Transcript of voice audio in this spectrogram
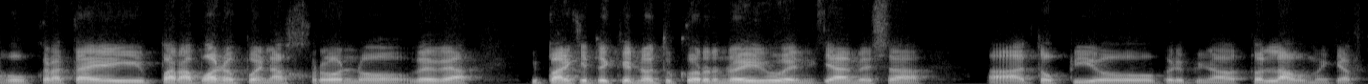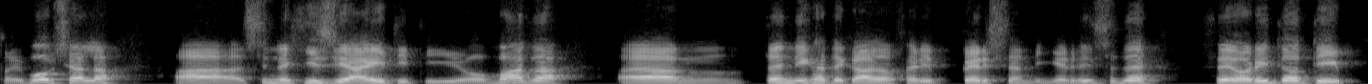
που κρατάει παραπάνω από ένα χρόνο. Βέβαια, υπάρχει το κενό του κορονοϊού ενδιάμεσα, το οποίο πρέπει να το λάβουμε και αυτό υπόψη. Αλλά συνεχίζει αίτητη η ομάδα. Δεν είχατε καταφέρει πέρσι να την κερδίσετε. Θεωρείτε ότι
